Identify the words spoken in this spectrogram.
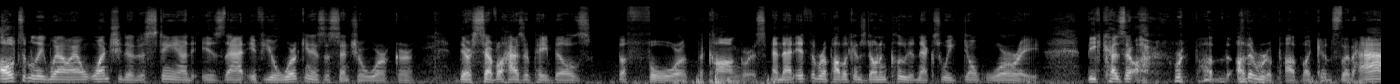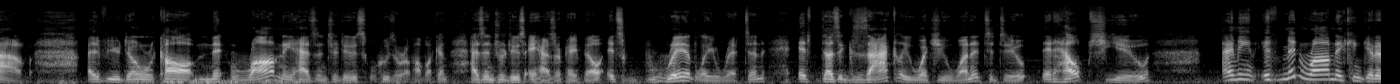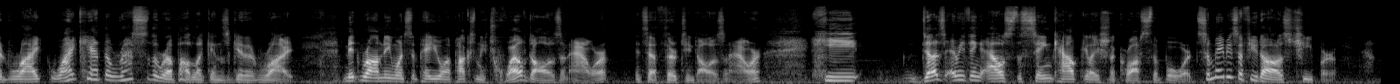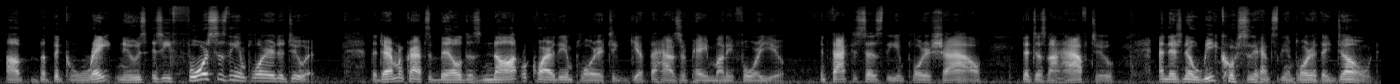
Ultimately, what I want you to understand is that if you're working as a essential worker, there are several hazard pay bills before the Congress. And that if the Republicans don't include it next week, don't worry, because there are other Republicans that have. If you don't recall, Mitt Romney has introduced, who's a Republican, has introduced a hazard pay bill. It's brilliantly written. It does exactly what you want it to do. It helps you. I mean, if Mitt Romney can get it right, why can't the rest of the Republicans get it right? Mitt Romney wants to pay you approximately $12 an hour instead of $13 an hour. He does everything else the same calculation across the board. So maybe it's a few dollars cheaper. Uh, but the great news is he forces the employer to do it. The Democrats' bill does not require the employer to get the hazard pay money for you. In fact, it says the employer shall, that does not have to, and there's no recourse against the employer if they don't.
